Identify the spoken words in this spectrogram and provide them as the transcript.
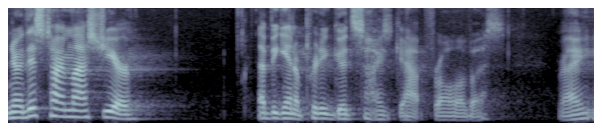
You know, this time last year, that began a pretty good sized gap for all of us, right?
